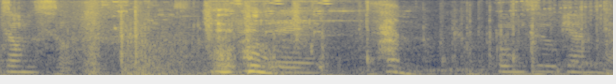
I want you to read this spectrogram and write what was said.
점수 3대 3 공수 변경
